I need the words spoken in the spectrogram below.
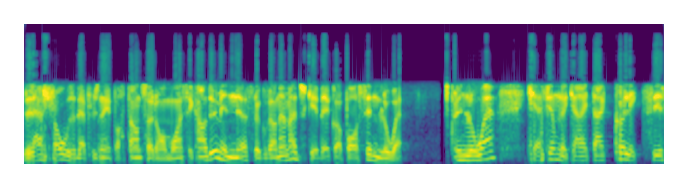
la chose la plus importante, selon moi, c'est qu'en 2009, le gouvernement du Québec a passé une loi une loi qui affirme le caractère collectif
